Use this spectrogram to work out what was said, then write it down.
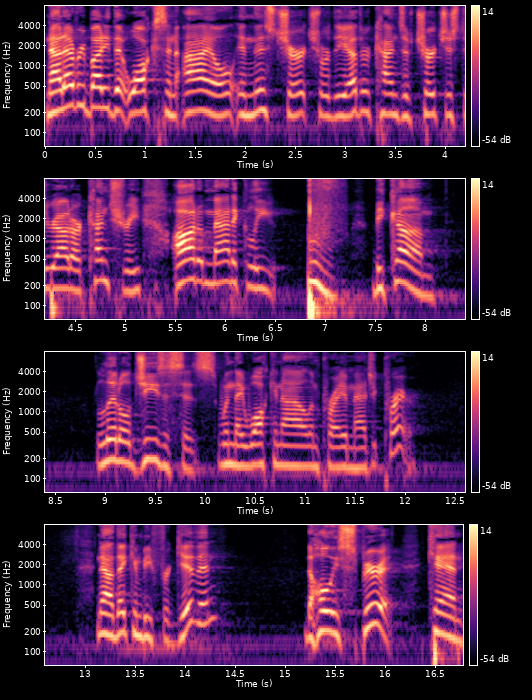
Not everybody that walks an aisle in this church or the other kinds of churches throughout our country automatically poof, become little Jesuses when they walk an aisle and pray a magic prayer. Now, they can be forgiven, the Holy Spirit can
